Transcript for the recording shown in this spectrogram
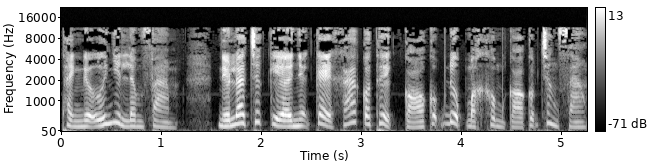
Thành nữ nhìn Lâm Phàm, nếu là trước kia những kẻ khác có thể có cũng được mà không có cũng chẳng sao.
